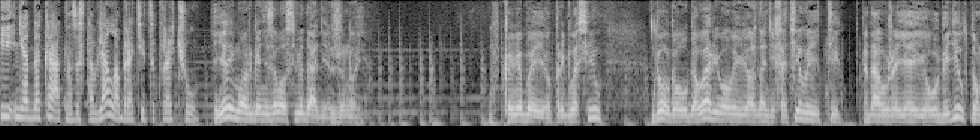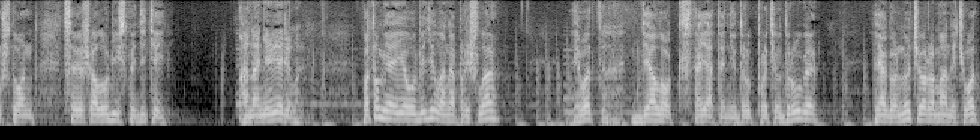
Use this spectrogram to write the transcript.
и неоднократно заставляла обратиться к врачу. Я ему организовал свидание с женой. В КГБ ее пригласил, долго уговаривал ее, она не хотела идти. Когда уже я ее убедил в том, что он совершал убийство детей, она не верила. Потом я ее убедил, она пришла, и вот диалог, стоят они друг против друга. Я говорю, ну что, Романыч, вот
